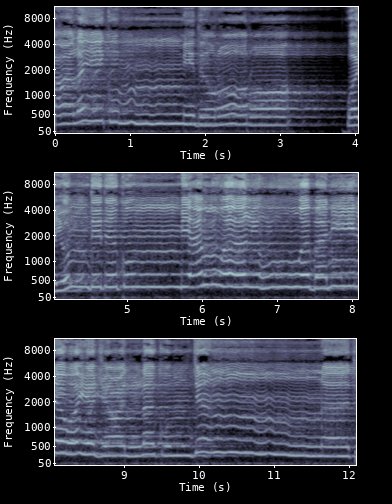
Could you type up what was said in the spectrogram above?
عليكم مدرارا. ويمددكم بأموال وبنين ويجعل لكم جنات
